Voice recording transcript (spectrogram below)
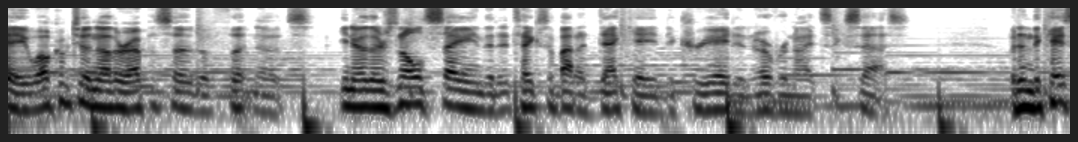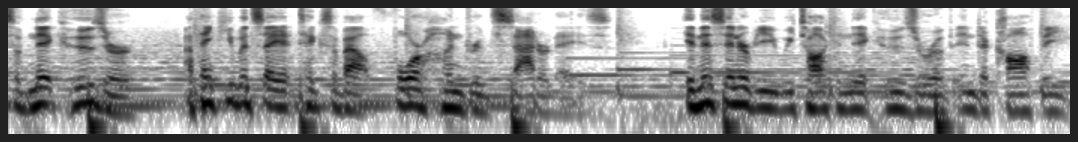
Hey, welcome to another episode of Footnotes. You know, there's an old saying that it takes about a decade to create an overnight success. But in the case of Nick Hooser, I think he would say it takes about 400 Saturdays. In this interview, we talked to Nick Hooser of Indah Coffee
